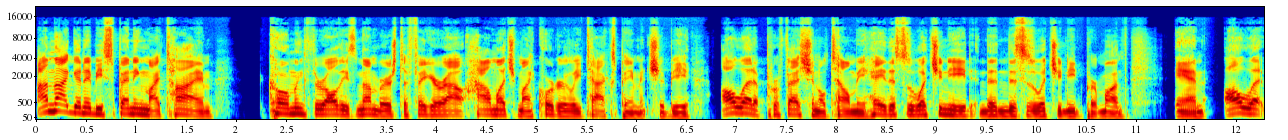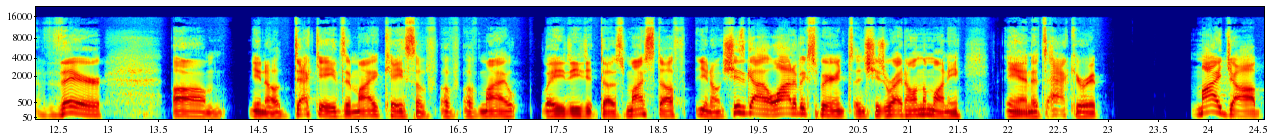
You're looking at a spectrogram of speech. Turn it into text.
I'm not going to be spending my time combing through all these numbers to figure out how much my quarterly tax payment should be. I'll let a professional tell me, hey, this is what you need, and then this is what you need per month. And I'll let their, um, you know, decades in my case of, of, of my lady that does my stuff, you know, she's got a lot of experience and she's right on the money and it's accurate. My job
